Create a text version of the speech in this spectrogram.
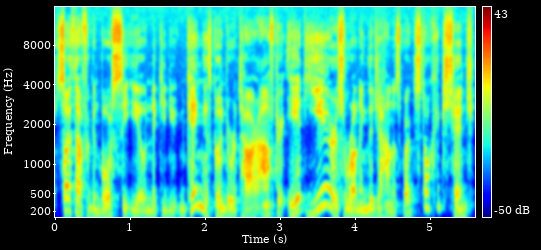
South African Bourse CEO Nicky Newton-King is going to retire after eight years running the Johannesburg Stock Exchange.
